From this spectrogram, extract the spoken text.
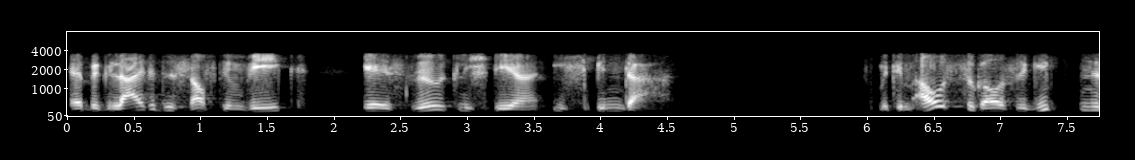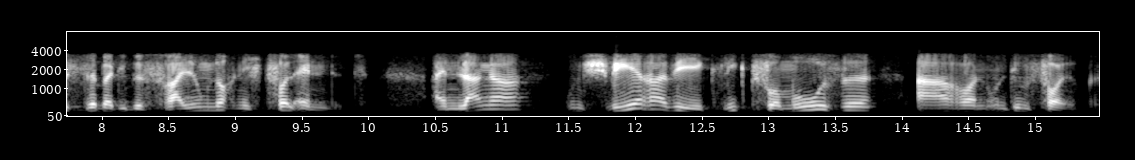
er begleitet es auf dem Weg, er ist wirklich der Ich bin da. Mit dem Auszug aus Ägypten ist aber die Befreiung noch nicht vollendet. Ein langer und schwerer Weg liegt vor Mose, Aaron und dem Volk.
